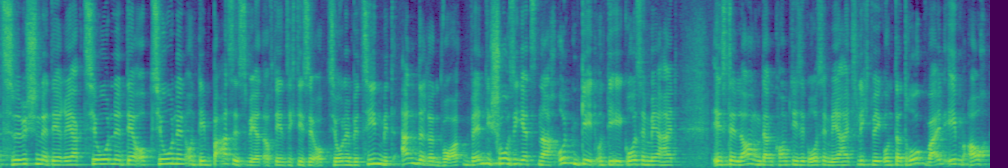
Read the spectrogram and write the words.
zwischen der Reaktion der Optionen und dem Basiswert, auf den sich diese Optionen beziehen. Mit anderen Worten, wenn die Chose jetzt nach unten geht und die große Mehrheit ist long, dann kommt diese große Mehrheit schlichtweg unter Druck, weil eben auch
